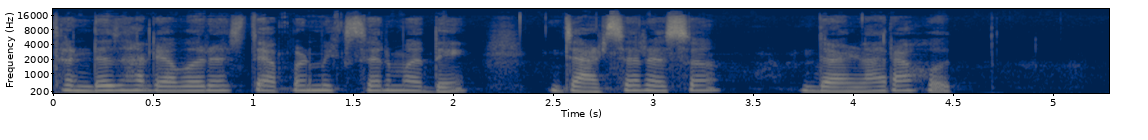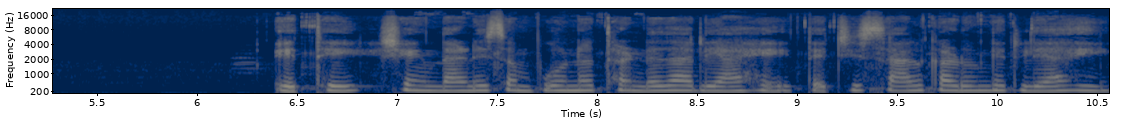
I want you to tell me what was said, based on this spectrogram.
थंड झाल्यावरच ते आपण मिक्सरमध्ये जाडसर असं दळणार आहोत. येथे शेंगदाणे संपूर्ण थंड झाली आहे त्याची साल काढून घेतली आहे.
